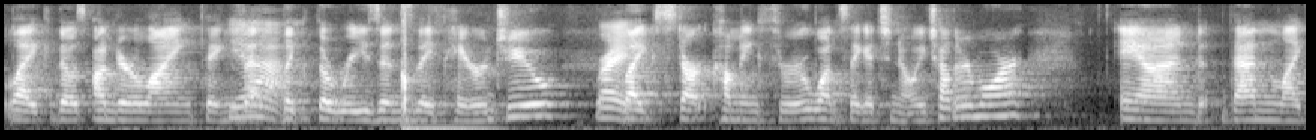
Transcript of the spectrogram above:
like those underlying things Yeah. that like the reasons they paired you Right. like start coming through once they get to know each other more and then like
